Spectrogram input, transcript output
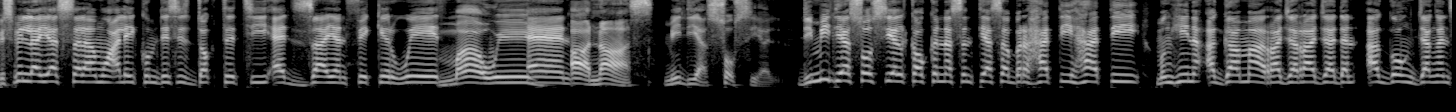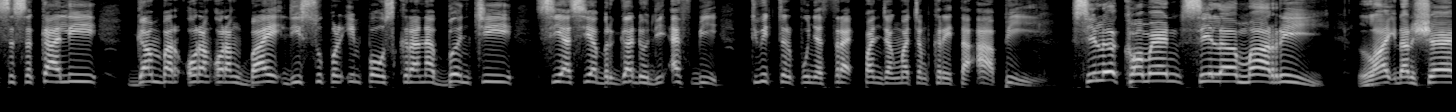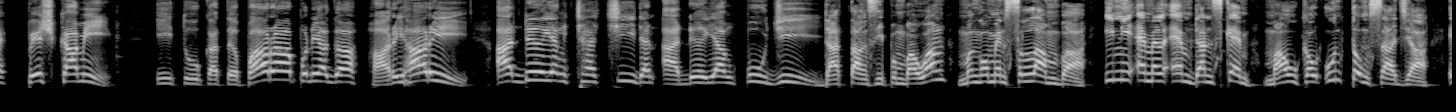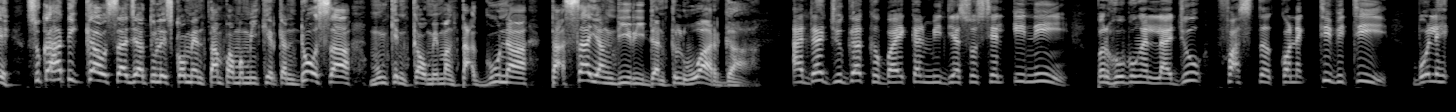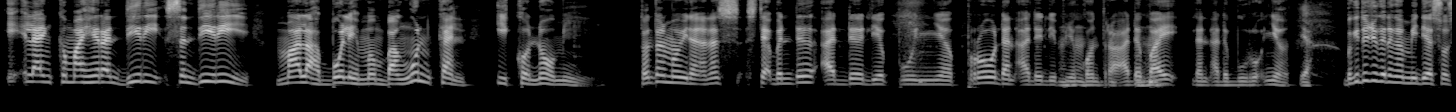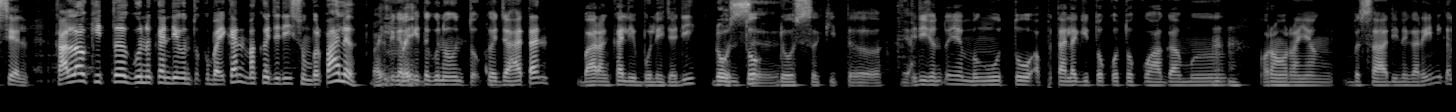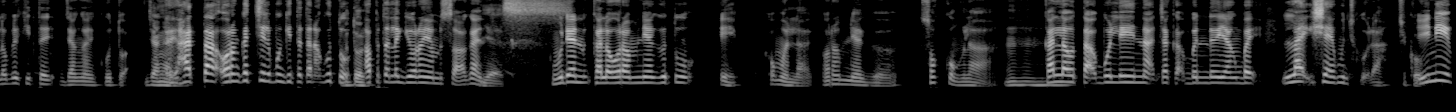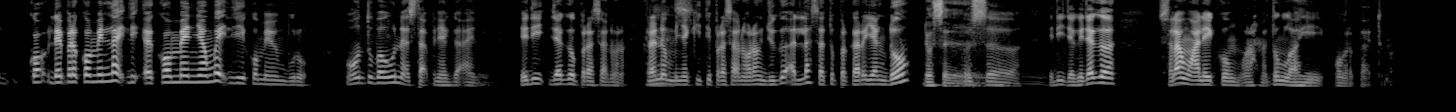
Bismillah, Assalamualaikum. This is Dr. T at Zayan Fikir with Mawi and Anas. media sosial. Di media sosial kau kena sentiasa berhati-hati menghina agama, raja-raja dan agong jangan sesekali gambar orang-orang baik di superimpose kerana benci, sia-sia bergaduh di FB, Twitter punya thread panjang macam kereta api. Sila komen, sila mari. Like dan share page kami. Itu kata para peniaga hari-hari. Ada yang caci dan ada yang puji. Datang si pembawang mengomen selamba. Ini MLM dan scam. Mau kau untung saja. Eh, suka hati kau saja tulis komen tanpa memikirkan dosa. Mungkin kau memang tak guna, tak sayang diri dan keluarga. Ada juga kebaikan media sosial ini. Perhubungan laju, faster connectivity. Boleh iklan kemahiran diri sendiri. Malah boleh membangunkan ekonomi. Tuan-tuan Mawi dan Anas, setiap benda ada dia punya pro dan ada dia punya Mhm. kontra. Ada Mhm. baik dan ada buruknya. Ya. Begitu juga dengan media sosial. Kalau kita gunakan dia untuk kebaikan, maka jadi sumber pahala. Baik, Tapi kalau baik. kita guna untuk kejahatan, barangkali boleh jadi Dosa. untuk dosa kita. Ya. Jadi contohnya mengutuk apatah lagi tokoh-tokoh agama, Mm-mm. orang-orang yang besar di negara ini kalau boleh kita jangan kutuk. Eh, Jangan. Hatta orang kecil pun kita tak nak kutuk. Betul. Apatah lagi orang yang besar kan. Yes. Kemudian kalau orang meniaga tu, eh, come on lah, orang meniaga, sokonglah. Mhm. Kalau tak boleh nak cakap benda yang baik, like share pun cukup lah. cukup. Ini ko- daripada komen like, eh, komen yang baik jadi komen yang buruk. Orang tu baru nak start perniagaan. Jadi jaga perasaan orang. Kerana Yes. menyakiti perasaan orang juga adalah satu perkara yang do dosa. dosa. Jadi jaga-jaga. Assalamualaikum warahmatullahi wabarakatuh.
